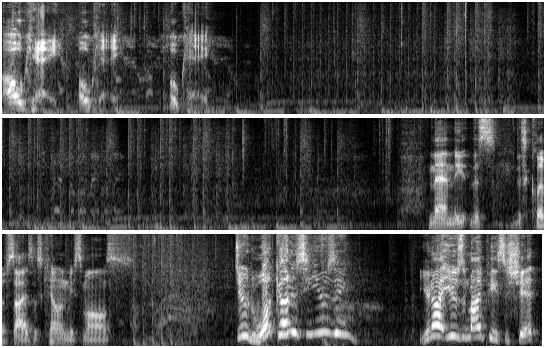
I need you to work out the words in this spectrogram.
Okay. Okay. Okay. Man, the, this this clip size is killing me, Smalls. Dude, what gun is he using? You're not using my piece of shit,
